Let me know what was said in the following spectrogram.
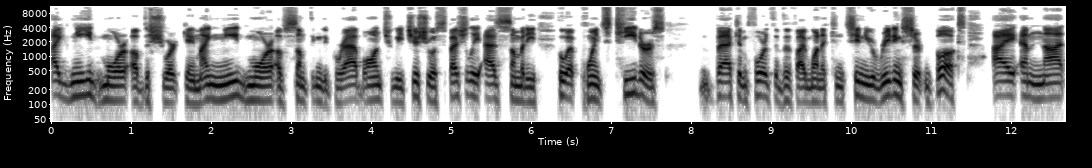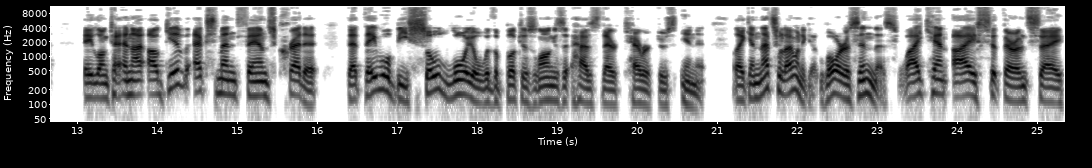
I need more of the short game. I need more of something to grab onto each issue, especially as somebody who at points teeters back and forth of if I want to continue reading certain books. I am not a long time, and I, I'll give X Men fans credit that they will be so loyal with the book as long as it has their characters in it. Like, and that's what I want to get. Laura's in this. Why can't I sit there and say,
